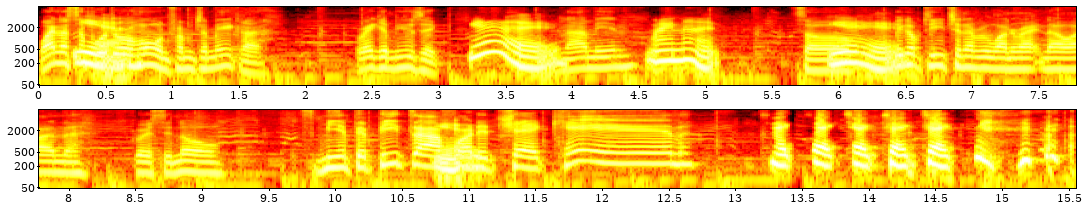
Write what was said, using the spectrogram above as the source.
why not support Yeah. our own from Jamaica? reggae music. Yeah. You know what I mean? Why not? So Yeah. big up to each and everyone right now, and of course you know it's me and Pepita for the check-in. Check, check, check, check, check.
